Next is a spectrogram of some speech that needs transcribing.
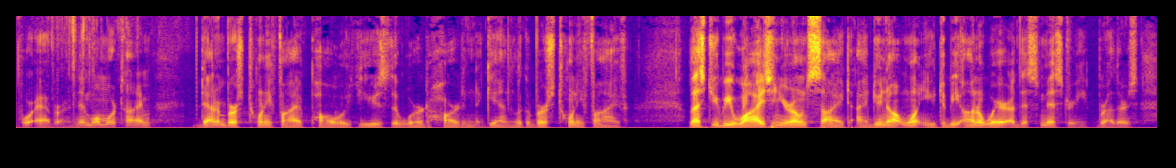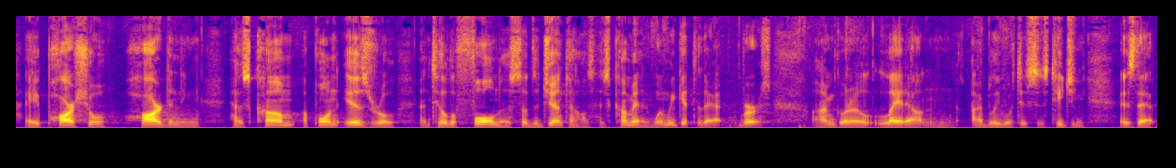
forever. And then one more time, down in verse 25, Paul will use the word harden again. Look at verse 25. Lest you be wise in your own sight, I do not want you to be unaware of this mystery, brothers. A partial hardening has come upon Israel until the fullness of the Gentiles has come in. When we get to that verse, I'm going to lay it out, and I believe what this is teaching is that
